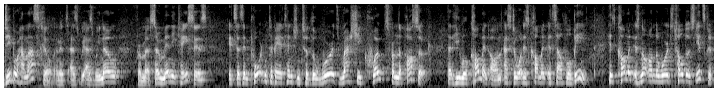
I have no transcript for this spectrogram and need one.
Dibur Hamaschil, and it's, as, we, as we know from uh, so many cases, it's as important to pay attention to the words Rashi quotes from the Pasuk that he will comment on as to what his comment itself will be. His comment is not on the words Toldos Yitzchak,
